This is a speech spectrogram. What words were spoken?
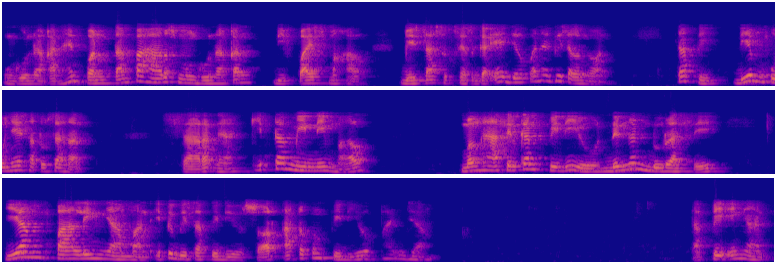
Menggunakan handphone tanpa harus menggunakan device mahal. Bisa sukses enggak ya? Jawabannya bisa kawan-kawan. Tapi dia mempunyai satu syarat. Syaratnya kita minimal menghasilkan video dengan durasi yang paling nyaman. Itu bisa video short ataupun video panjang. Tapi ingat,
